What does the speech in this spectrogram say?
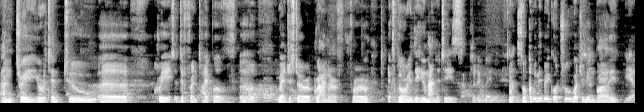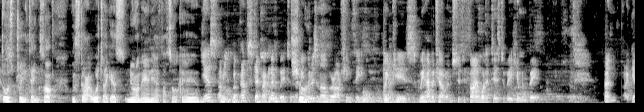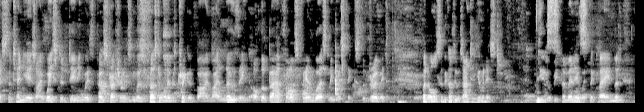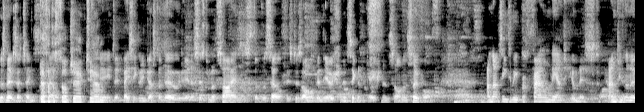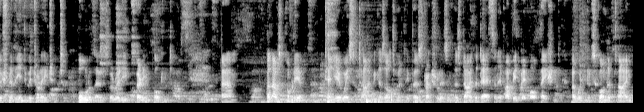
and three, your attempt to. Uh, create a different type of uh, register or grammar for exploring the humanities. Absolutely. So, can we maybe go through what you mean by Yes. those three things? So, we'll start with, I guess, neuromania, if that's okay. Yes, I mean, but perhaps step back a little bit. I Sure. mean, there is an overarching theme, which is we have a challenge to define what it is to be a human being. And I guess the 10 years I wasted dealing with ah. post structuralism was, first of all, it was triggered by my loathing of the bad philosophy and worse linguistics that drove it, but also because it was anti humanist. You'll be familiar with the claim that there's no such thing as the Death of the subject, yeah. It's basically just a node in a system of signs that the self is dissolved in the ocean of signification, and so on and so forth. And that seemed to be profoundly anti humanist, anti the notion of the individual agent. All of those were really very important. Um, but that was probably a 10 year waste of time because ultimately post structuralism has died the death, and if I'd been a bit more patient, I wouldn't have squandered time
